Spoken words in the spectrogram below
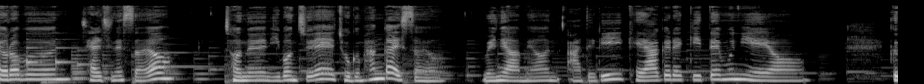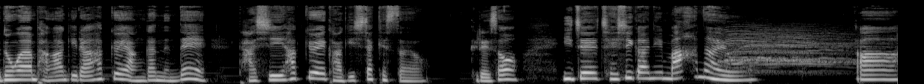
여러분. 잘 지냈어요? 저는 이번 주에 조금 한가했어요. 왜냐하면 아들이 계약을 했기 때문이에요. 그동안 방학이라 학교에 안 갔는데 다시 학교에 가기 시작했어요. 그래서 이제 제 시간이 많아요. 아,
